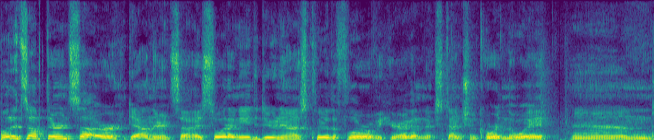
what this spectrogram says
But it's up there inside, or down there in size. So what I need to do now is clear the floor over here. I got an extension cord in the way, and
